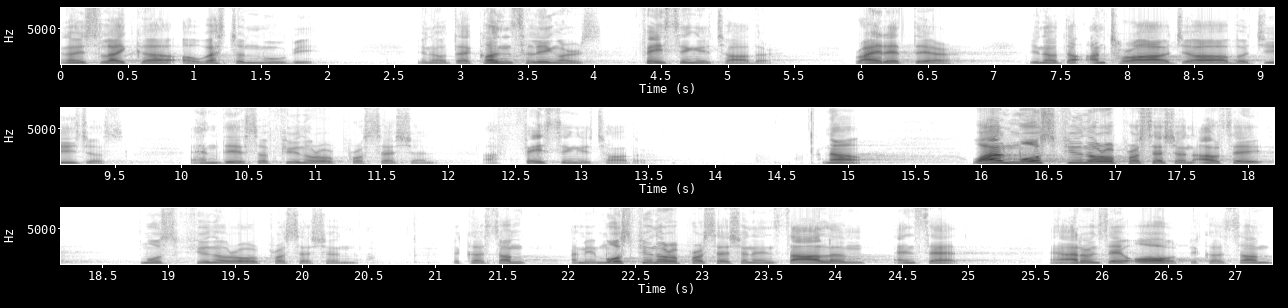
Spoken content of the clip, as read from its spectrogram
you know, it's like a, a Western movie, you know, the gunslingers facing each other right at there. You know, the entourage of Jesus and this funeral procession are facing each other. Now, while most funeral procession, I would say most funeral procession, because some, I mean, most funeral procession and solemn and sad. And I don't say all because some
